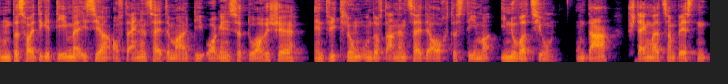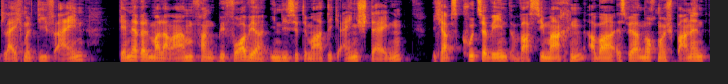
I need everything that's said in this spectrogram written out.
Und das heutige Thema ist ja auf der einen Seite mal die organisatorische Entwicklung und auf der anderen Seite auch das Thema Innovation. Und da steigen wir jetzt am besten gleich mal tief ein. Generell mal am Anfang, bevor wir in diese Thematik einsteigen. Ich habe es kurz erwähnt, was Sie machen, aber es wäre nochmal spannend,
